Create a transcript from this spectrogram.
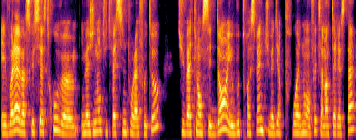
et, voilà, parce que si ça se trouve, imaginons tu te fascines pour la photo, tu vas te lancer dedans et au bout de trois semaines, tu vas dire ouais, non, en fait, ça ne m'intéresse pas,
